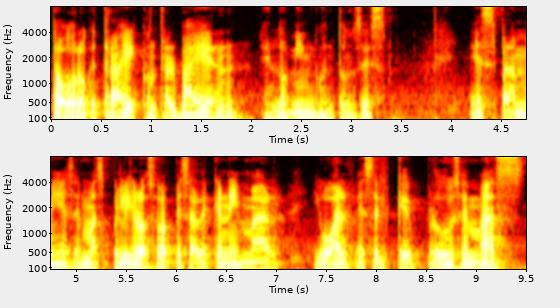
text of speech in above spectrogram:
todo lo que trae contra el Bayern el domingo, entonces es para mí es el más peligroso a pesar de que Neymar igual es el que produce más,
